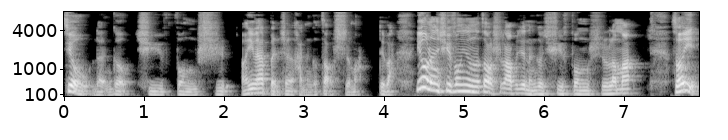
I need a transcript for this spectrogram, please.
就能够祛风湿啊，因为它本身还能够燥湿嘛，对吧？又能祛风，又能燥湿，那不就能够祛风湿了吗？所以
